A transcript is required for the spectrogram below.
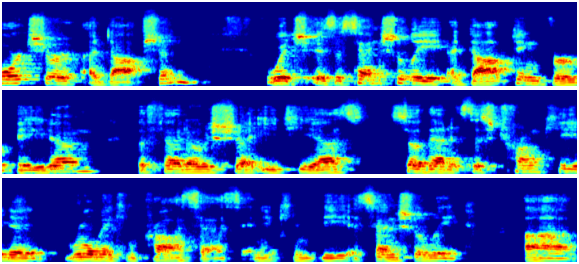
Horcher adoption, which is essentially adopting verbatim the FedOSHA ETS so that it's this truncated rulemaking process and it can be essentially uh,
